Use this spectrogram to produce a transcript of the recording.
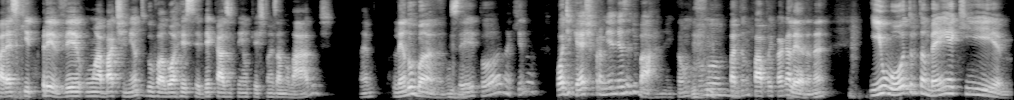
parece que prevê um abatimento do valor a receber caso tenham questões anuladas. Né? lenda urbana. Não uhum. sei, tô aqui no podcast, para mim é mesa de bar, né? Então, estamos batendo papo aí com a galera, né? E o outro também é que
